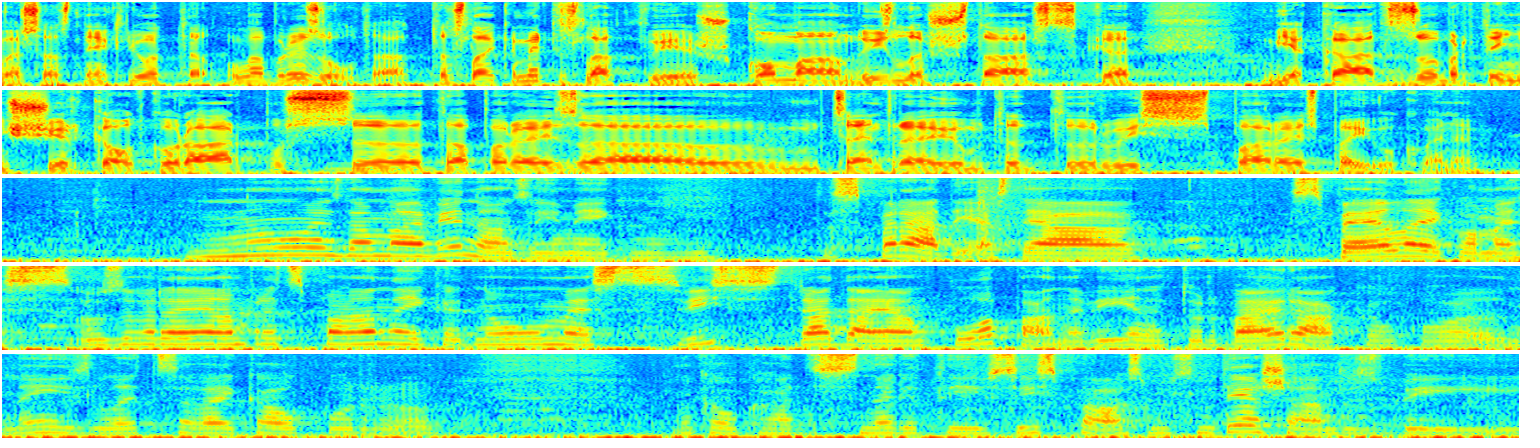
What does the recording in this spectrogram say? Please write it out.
var sasniegt ļoti labu rezultātu. Tas, laikam, ir tas latviešu komandu izlašu stāsts, ka, ja kāds zobratiņš ir kaut kur ārpus tā pareizā centrējuma, tad tur viss viss pārējais pajūg, vai ne? Nu, es domāju, viennozīmīgi. Nu, tas parādījās tajā spēlē, ko mēs uzvarējām pret Spāniju, kad nu, mēs visi strādājām kopā. Neviena tur vairāk kaut ko neizleca vai kaut kur. Nu, kaut kādas negatīvas izpausmes. Nu, tiešām tas bija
